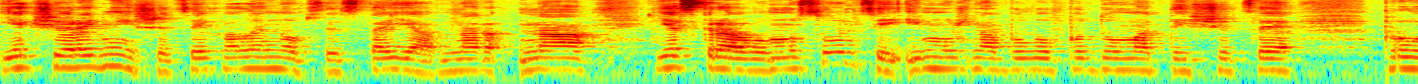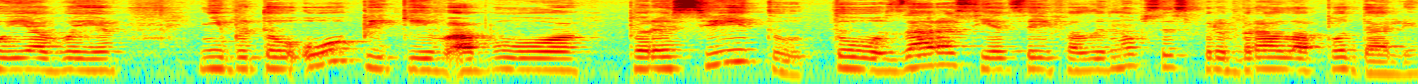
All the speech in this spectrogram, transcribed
якщо раніше цей фаленопсис стояв на, на яскравому сонці, і можна було подумати, що це прояви нібито опіків або пересвіту, то зараз я цей фаленопсис прибрала подалі.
